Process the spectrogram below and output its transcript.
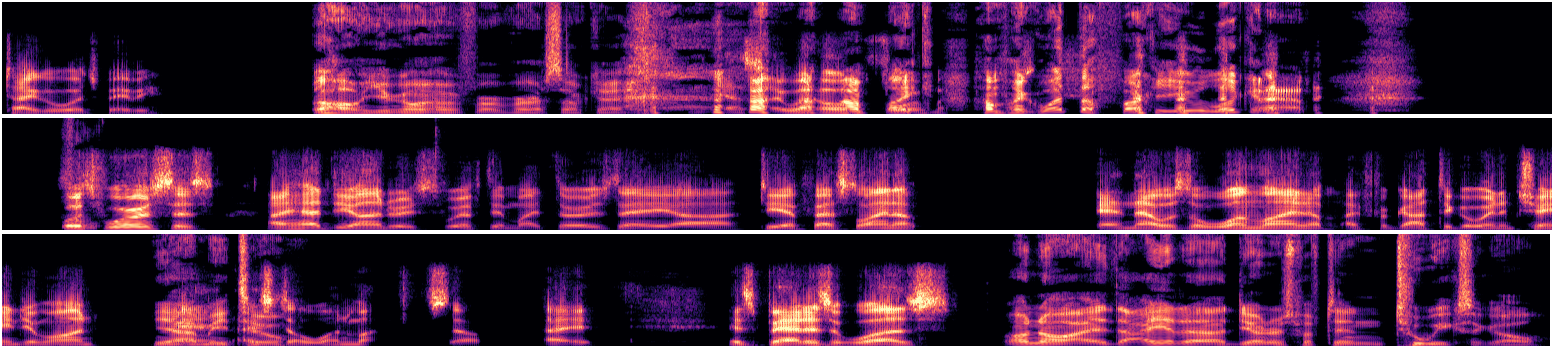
Tiger Woods, baby. Oh, you're going for reverse. Okay. Yes, I went oh I'm like, I'm like, what the fuck are you looking at? What's worse is I had D'Andre Swift in my Thursday uh, DFS lineup, and that was the one lineup I forgot to go in and change him on. Yeah, me too. I still won money. So I, as bad as it was, Oh no, I I had uh, D'Andre Swift in two weeks ago.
